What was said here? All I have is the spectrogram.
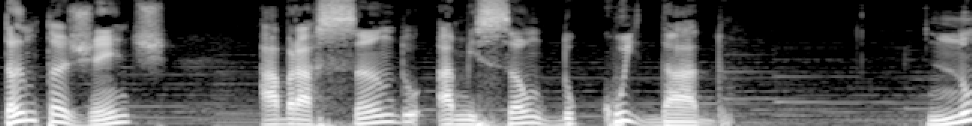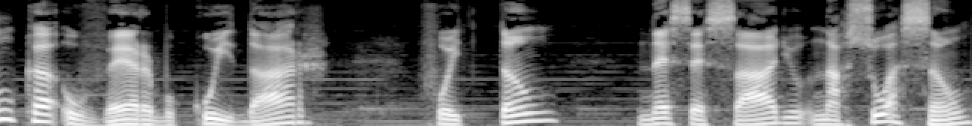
tanta gente abraçando a missão do cuidado. Nunca o verbo cuidar foi tão necessário na sua ação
